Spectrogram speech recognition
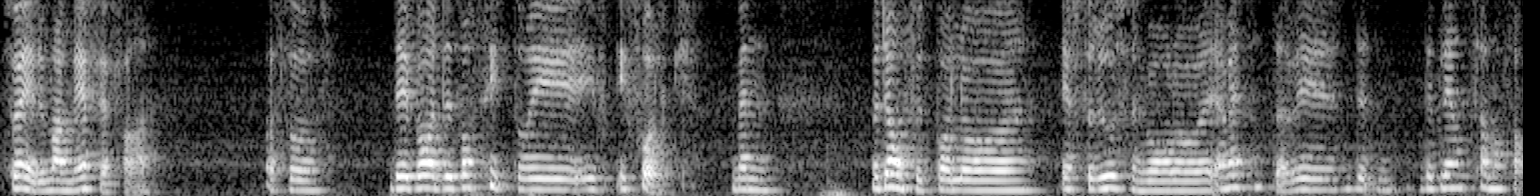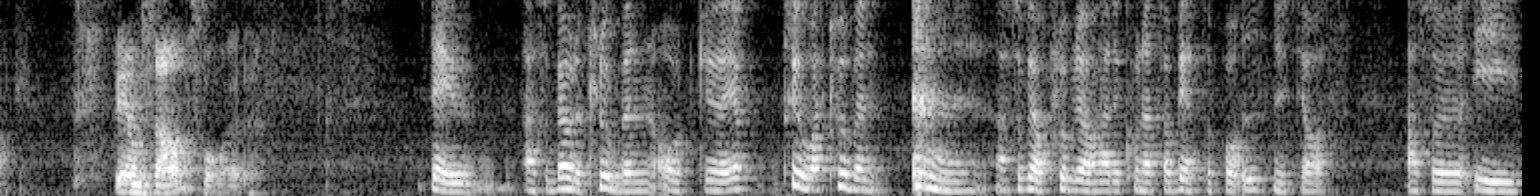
så är du Malmö FF-are. Alltså det, är bara, det bara sitter i, i, i folk. Men med damfotboll och FC Rosengård och jag vet inte. Vi, det, det blir inte samma sak. Vems ansvar är det? Det är ju alltså både klubben och eh, jag tror att klubben, alltså vår klubb då hade kunnat vara bättre på att utnyttja oss. Alltså i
